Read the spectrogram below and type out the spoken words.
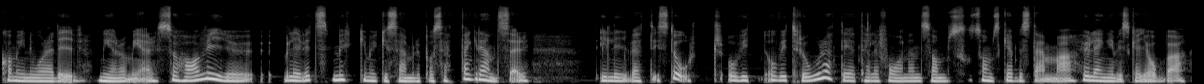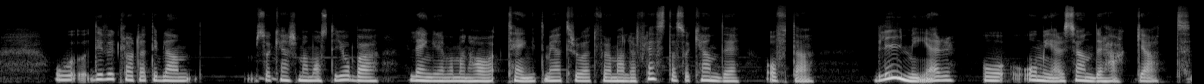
kom in i våra liv mer och mer så har vi ju blivit mycket, mycket sämre på att sätta gränser i livet i stort. Och vi, och vi tror att det är telefonen som, som ska bestämma hur länge vi ska jobba. Och det är väl klart att ibland så kanske man måste jobba längre än vad man har tänkt. Men jag tror att för de allra flesta så kan det ofta bli mer och, och mer sönderhackat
